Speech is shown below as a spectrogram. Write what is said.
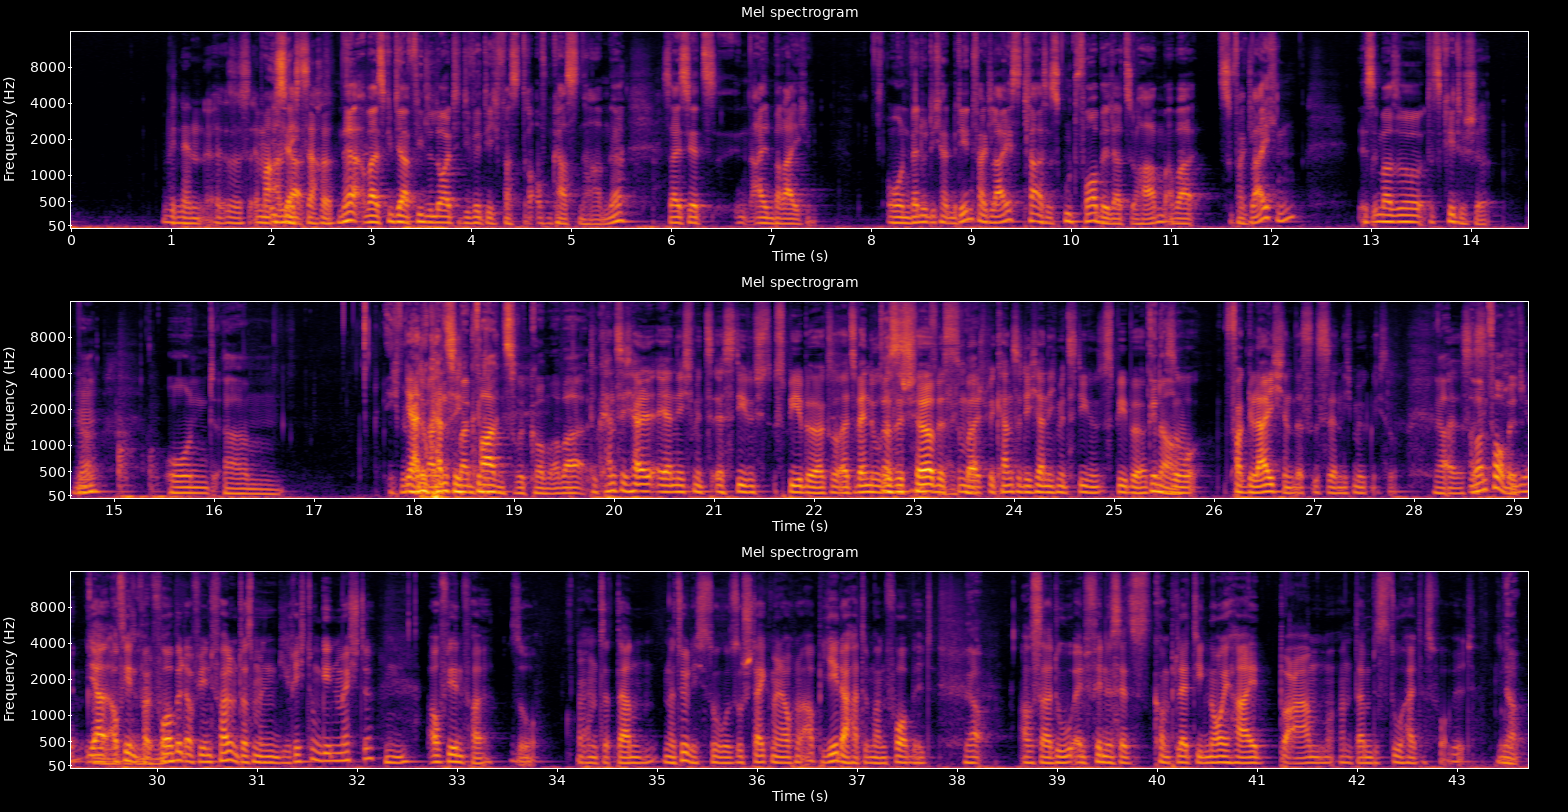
Wir nennen, also es ist immer ist ja- Ansichtssache. ne, aber es gibt ja viele Leute, die wirklich was auf dem Kasten haben, ne? Sei es jetzt in allen Bereichen. Und wenn du dich halt mit denen vergleichst, klar, es ist gut, Vorbilder zu haben, aber zu vergleichen ist immer so das Kritische. Ne? Und ähm, ich will Ja, mal du kannst meinem Faden zurückkommen, aber Du kannst dich halt eher nicht mit äh, Steven Spielberg, so als wenn du Regisseur ist bist zum ja. Beispiel, kannst du dich ja nicht mit Steven Spielberg Genau. so vergleichen. Das ist ja nicht möglich so. ja, Also aber ein Vorbild. Hier, ja, auf jeden Fall. sagen, ne? Vorbild auf jeden Fall. Und dass man in die Richtung gehen möchte, Mhm. auf jeden Fall. So. Und dann natürlich, so, so steigt man ja auch nur ab. Jeder hatte mal ein Vorbild. Ja, Außer du empfindest jetzt komplett die Neuheit, bam, und dann bist du halt das Vorbild. ja.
